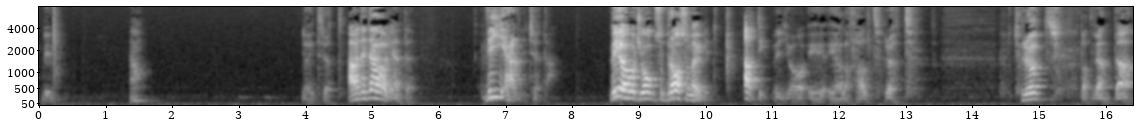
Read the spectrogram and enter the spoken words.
Bim, Ja. jag är trött. Ja, men det där hörde jag inte. Vi är aldrig trötta. Vi gör vårt jobb så bra som möjligt. Alltid. Jag är i alla fall trött. Trött på att vänta.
